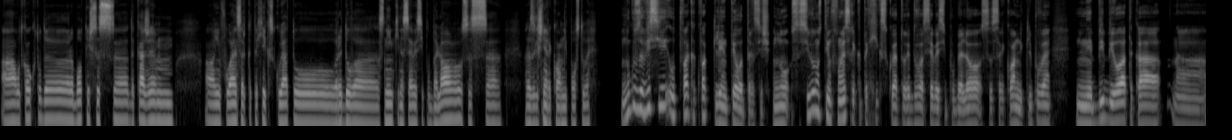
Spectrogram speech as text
а, отколкото да работиш с, да кажем, инфлуенсърката Хикс, която редува снимки на себе си по бело с различни рекламни постове. Много зависи от това каква клиентела търсиш, но със сигурност инфлуенсърката Хикс, която редува себе си по бельо с рекламни клипове, не би била така а,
